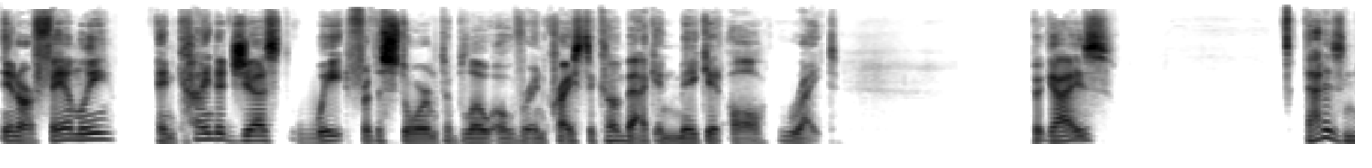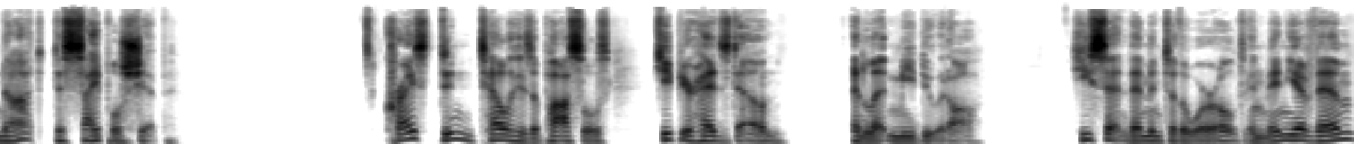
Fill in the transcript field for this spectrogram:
in our family and kind of just wait for the storm to blow over and Christ to come back and make it all right. But guys, that is not discipleship. Christ didn't tell his apostles, keep your heads down and let me do it all. He sent them into the world, and many of them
